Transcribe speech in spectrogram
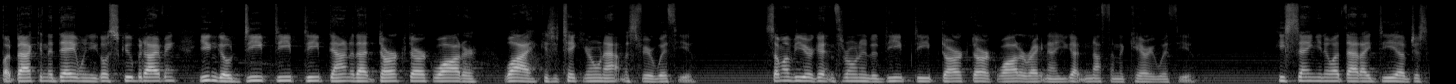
But back in the day, when you go scuba diving, you can go deep, deep, deep down to that dark, dark water. Why? Because you take your own atmosphere with you. Some of you are getting thrown into deep, deep, dark, dark water right now. You got nothing to carry with you. He's saying, you know what, that idea of just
